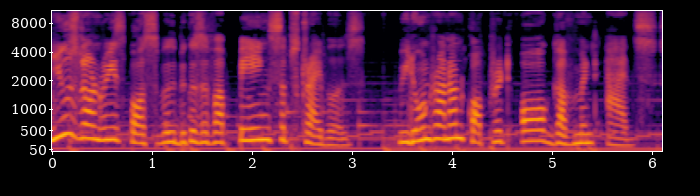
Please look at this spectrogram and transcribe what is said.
News Laundry is possible because of our paying subscribers. We don't run on corporate or government ads.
